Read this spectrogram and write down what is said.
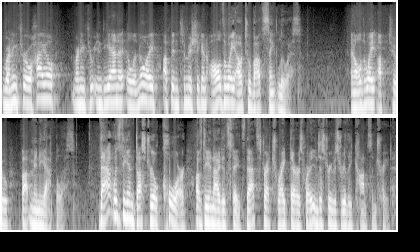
running through Ohio, running through Indiana, Illinois, up into Michigan, all the way out to about St. Louis, and all the way up to about Minneapolis. That was the industrial core of the United States. That stretch right there is where industry was really concentrated.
